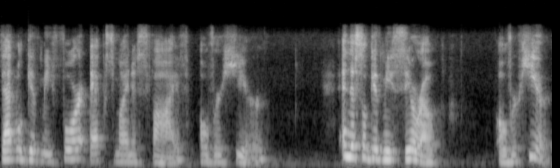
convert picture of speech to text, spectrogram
That will give me 4x minus 5 over here. And this will give me 0 over here.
